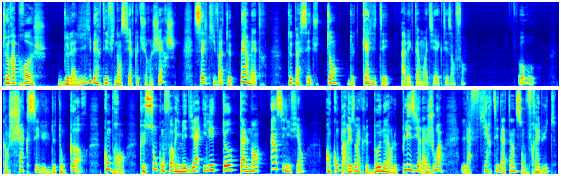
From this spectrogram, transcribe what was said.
te rapproche de la liberté financière que tu recherches, celle qui va te permettre de passer du temps de qualité avec ta moitié, avec tes enfants. Oh, quand chaque cellule de ton corps comprend que son confort immédiat, il est totalement insignifiant en comparaison avec le bonheur, le plaisir, la joie, la fierté d'atteindre son vrai but,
